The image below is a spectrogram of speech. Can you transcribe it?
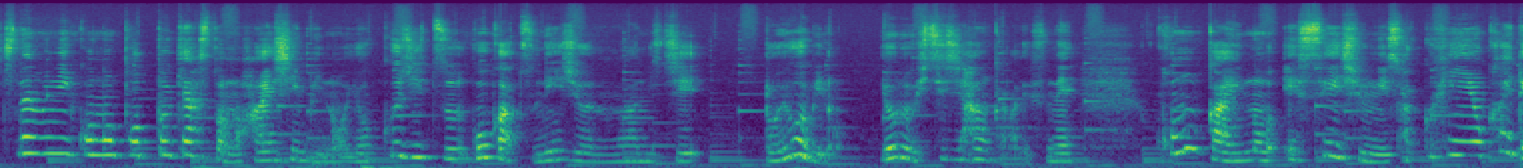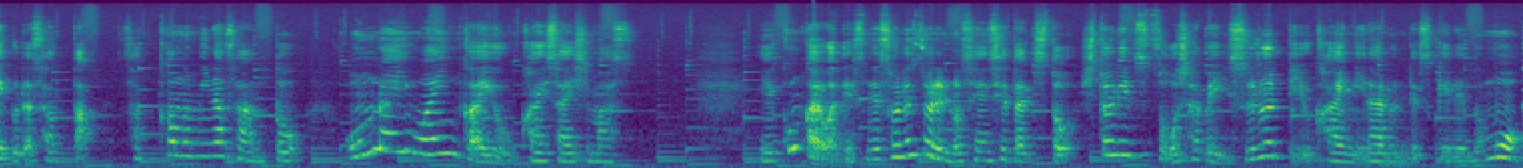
ちなみにこのポッドキャストの配信日の翌日5月27日土曜日の夜7時半からですね今回のエッセイ集に作品を書いてくださった作家の皆さんとオンラインワイン会を開催します、今回はですねそれぞれの先生たちと1人ずつおしゃべりするっていう回になるんですけれども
